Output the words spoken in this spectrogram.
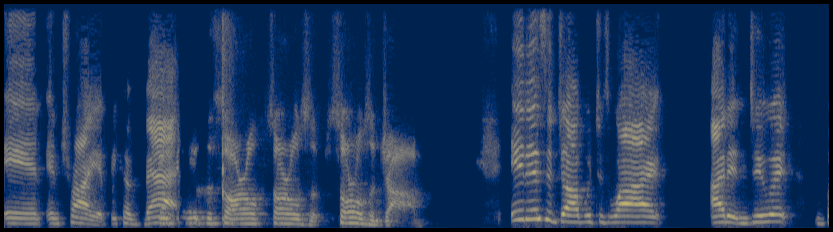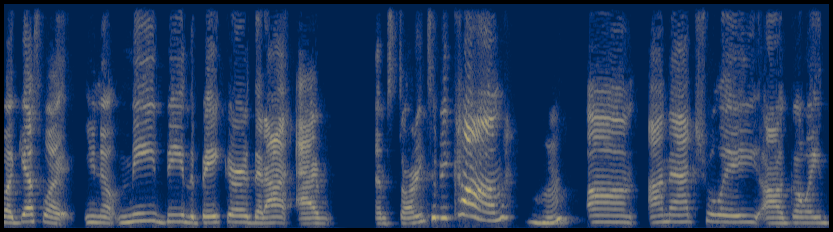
and and try it because that the sorrel sorrel's a, sorrel's a job. It is a job, which is why I didn't do it. But guess what? You know, me being the baker that I I am starting to become, mm-hmm. um, I'm actually uh, going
